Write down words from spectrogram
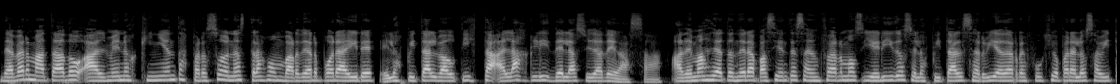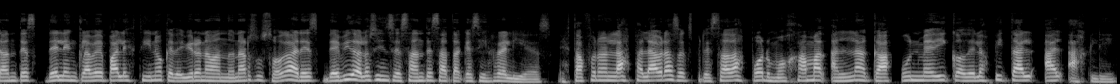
de haber matado a al menos 500 personas tras bombardear por aire el hospital bautista Al-Ahli de la ciudad de Gaza. Además de atender a pacientes enfermos y heridos, el hospital servía de refugio para los habitantes del enclave palestino que debieron abandonar sus hogares debido a los incesantes ataques israelíes. Estas fueron las palabras expresadas por Mohammad Al-Naka, un médico del hospital Al-Ahli.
